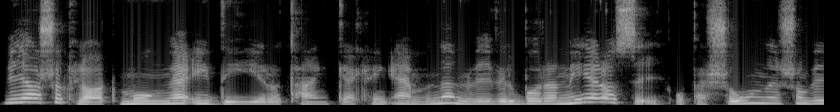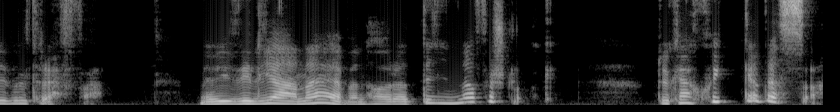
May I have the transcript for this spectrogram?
Vi har såklart många idéer och tankar kring ämnen vi vill borra ner oss i och personer som vi vill träffa. Men vi vill gärna även höra dina förslag. Du kan skicka dessa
